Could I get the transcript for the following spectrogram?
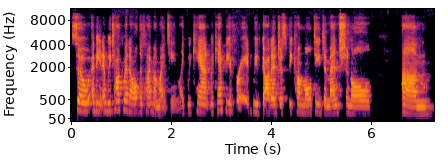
so, I mean, and we talk about it all the time on my team. Like, we can't we can't be afraid. We've got to just become multi-dimensional um,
